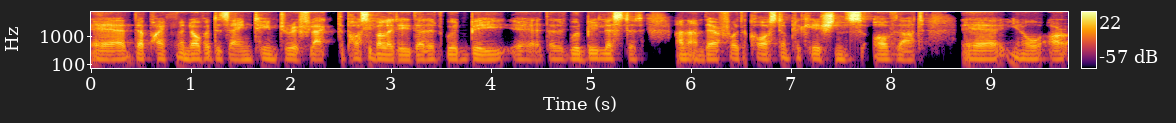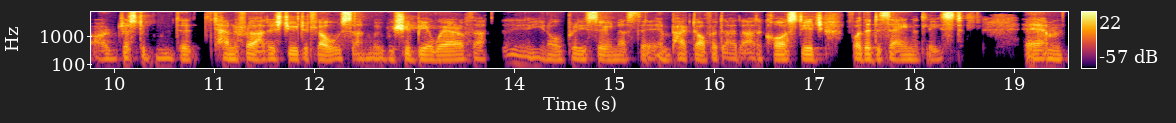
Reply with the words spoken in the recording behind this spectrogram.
uh, the appointment of a design team to reflect the possibility that it would be uh, that it would be listed and, and therefore the cost implications of that uh, you know, are, are just the, tender for that is due to close, and we, we should be aware of that, you know, pretty soon as the impact of it at, at a cost stage for the design at least. Um,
